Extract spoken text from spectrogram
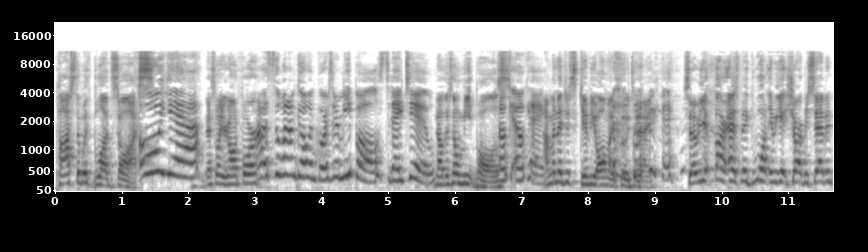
Pasta? With blood sauce. Oh yeah. That's what you're going for? Uh, That's the one I'm going for. Is there meatballs today too? no, there's no meatballs. Okay, okay. I'm gonna just give you all my food today. Okay. So we get fire aspect one and we get sharpness seven,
